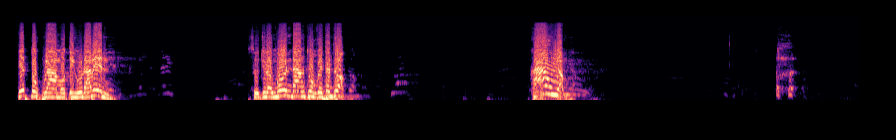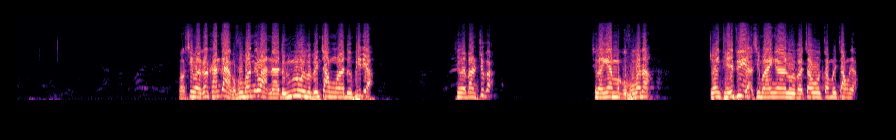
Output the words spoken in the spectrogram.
Tiếp tục là một tình huống đá biên sự chủ động hơn đang thuộc về thân thượng khá nguy hiểm Vâng, xin mời các khán giả của Phú Mẫn các bạn à, đứng lui vào bên trong à, đường pit đi ạ. Xin mời ban trước ạ. Xin mời anh em của Phú Mẫn ạ. Cho anh Thế Duy ạ, xin mời anh à, lùi vào trong trong bên trong đi ạ.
